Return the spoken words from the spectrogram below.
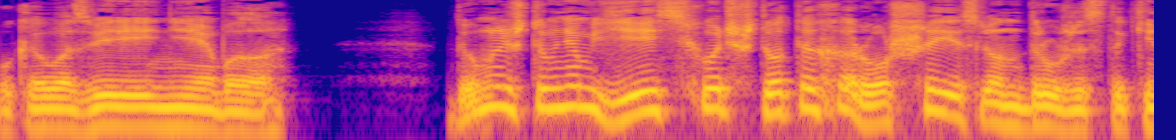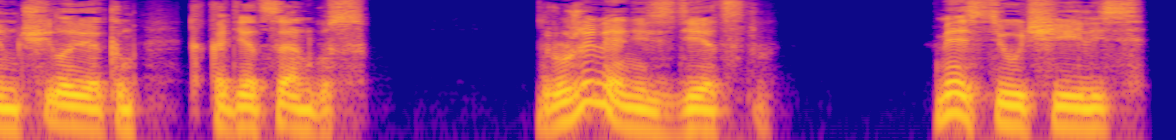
у кого зверей не было, думали, что в нем есть хоть что-то хорошее, если он дружит с таким человеком, как отец Энгус. Дружили они с детства, вместе учились.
